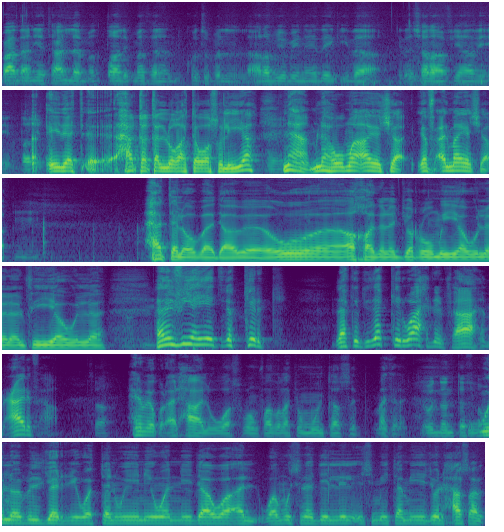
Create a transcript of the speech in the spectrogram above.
بعد أن يتعلم الطالب مثلا كتب العربية بين يديك إذا إذا شرع في هذه الطريقة. إذا ت- حقق اللغة التواصلية إيه. نعم له ما يشاء يفعل ما يشاء. حتى لو بدأ واخذ الجرومية ولا الألفية ولا الالفيه هي تذكرك لكن تذكر واحد فاهم عارفها. صح. حينما يقول الحال وصف فضلة منتصب مثلا. ولا بالجر والتنوين والنداء وأل ومسند للاسم تمييز حصل.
